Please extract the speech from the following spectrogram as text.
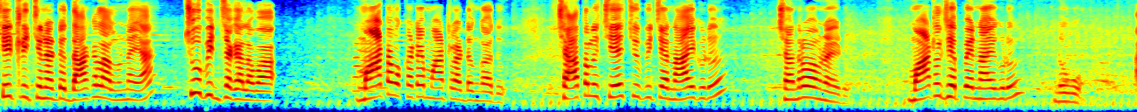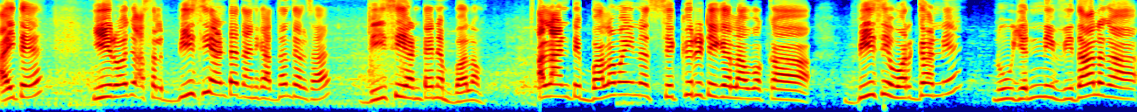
సీట్లు ఇచ్చినట్టు దాఖలాలు ఉన్నాయా? చూపించగలవా? మాట ఒక్కటే మాట్లాడడం కాదు. చేతలు చేసి చూపించే నాయకుడు చంద్రబాబు నాయుడు. మాటలు చెప్పే నాయకుడు నువ్వు. అయితే ఈరోజు అసలు బీసీ అంటే దానికి అర్థం తెలుసా? బీసీ అంటేనే బలం. అలాంటి బలమైన సెక్యూరిటీ గల ఒక బీసీ వర్గాన్ని నువ్వు ఎన్ని విధాలుగా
